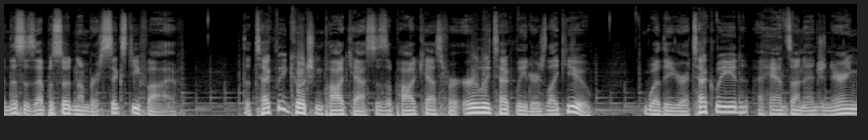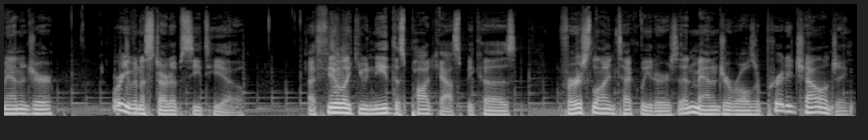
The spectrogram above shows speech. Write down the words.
and this is episode number 65. The Tech Lead Coaching Podcast is a podcast for early tech leaders like you, whether you're a tech lead, a hands on engineering manager, or even a startup CTO. I feel like you need this podcast because first line tech leaders and manager roles are pretty challenging,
